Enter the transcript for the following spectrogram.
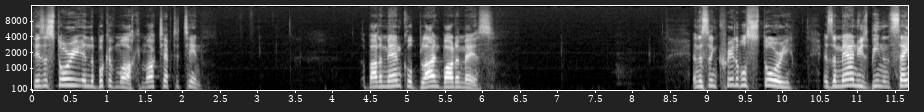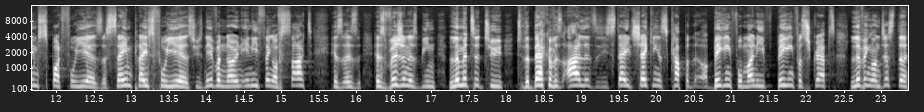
There's a story in the book of Mark, Mark chapter 10, about a man called blind Bartimaeus. And this incredible story is a man who's been in the same spot for years, the same place for years, who's never known anything of sight. His, his, his vision has been limited to, to the back of his eyelids as he stayed shaking his cup, uh, begging for money, begging for scraps, living on just the,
